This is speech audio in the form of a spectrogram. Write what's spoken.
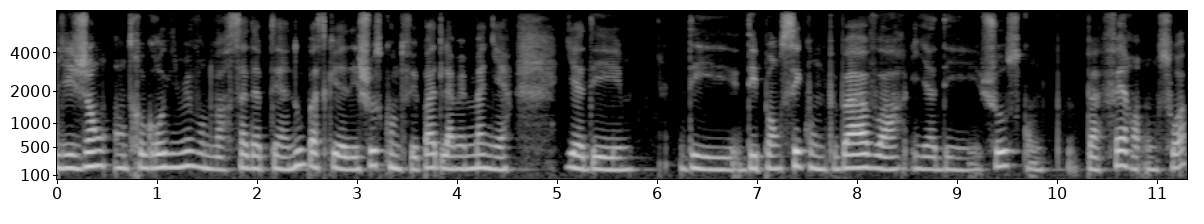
les gens entre gros guillemets vont devoir s'adapter à nous parce qu'il y a des choses qu'on ne fait pas de la même manière. Il y a des des, pensées qu'on ne peut pas avoir, il y a des choses qu'on ne peut pas faire en soi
